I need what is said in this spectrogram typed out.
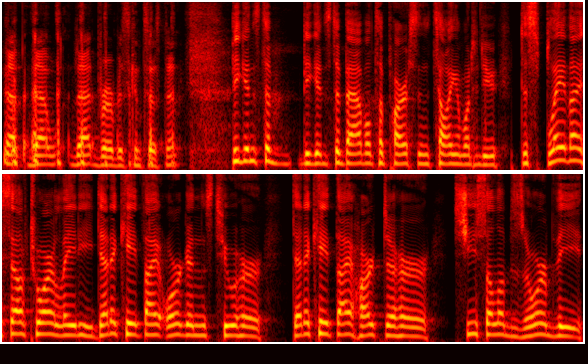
That that that verb is consistent. begins to begins to babble to Parsons, telling him what to do. Display thyself to Our Lady, dedicate thy organs to her, dedicate thy heart to her. She shall absorb thee.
